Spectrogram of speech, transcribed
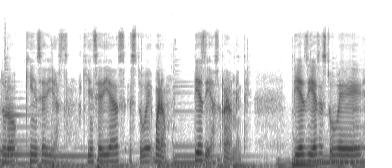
duró 15 días. 15 días estuve, bueno, 10 días realmente. 10 días estuve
